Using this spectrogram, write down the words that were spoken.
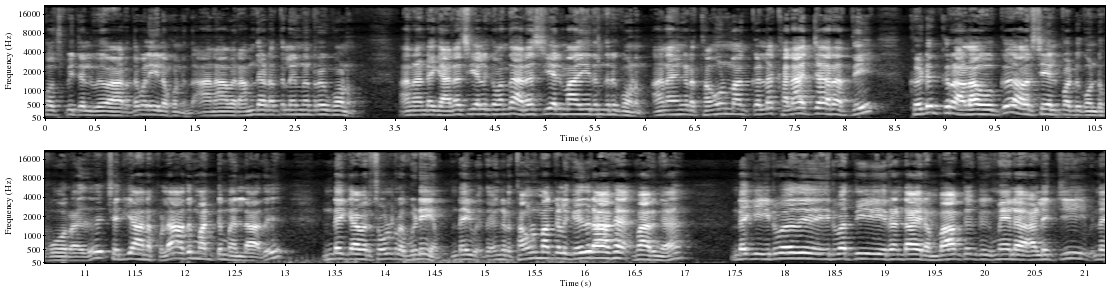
ஹாஸ்பிட்டல் விவகாரத்தை வெளியில் கொண்டு வந்தோம் ஆனால் அவர் அந்த இடத்துல நின்றுருக்கணும் ஆனால் இன்றைக்கு அரசியலுக்கு வந்து அரசியல் மாதிரி இருந்திருக்கணும். ஆனால் எங்களோட தமிழ் மக்களில் கலாச்சாரத்தை கெடுக்கிற அளவுக்கு அவர் செயல்பட்டு கொண்டு போகிறது சரியான பிள்ளை அது மட்டுமல்லாது இன்றைக்கு அவர் சொல்கிற விடயம் இன்றைக்கு எங்களோட தமிழ் மக்களுக்கு எதிராக பாருங்கள் இன்றைக்கு இருபது இருபத்தி ரெண்டாயிரம் வாக்குக்கு மேலே அழித்து இந்த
